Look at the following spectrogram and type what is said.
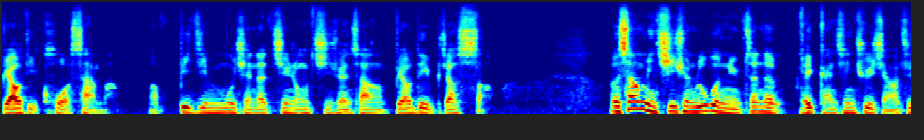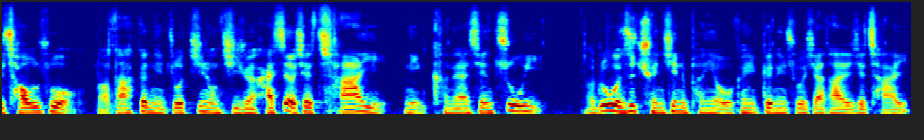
标的扩散嘛啊，毕竟目前的金融期权上标的比较少。而商品期权，如果你真的诶感兴趣，想要去操作啊，它跟你做金融期权还是有些差异，你可能要先注意啊。如果你是全新的朋友，我可以跟你说一下它的一些差异。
